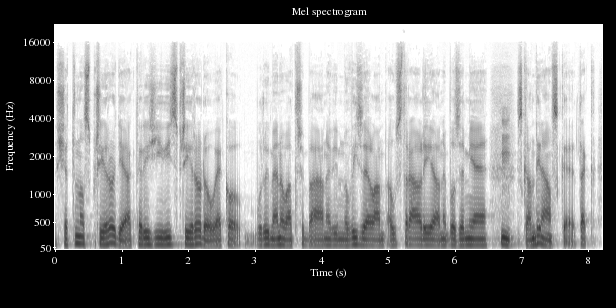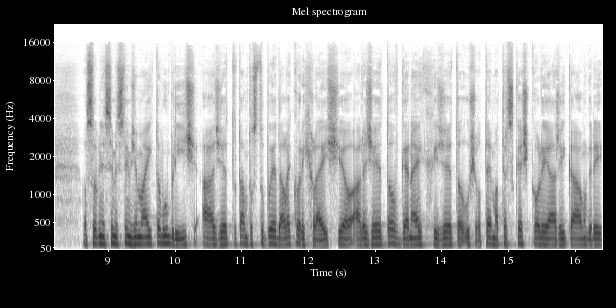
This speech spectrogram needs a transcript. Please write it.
šetnost přírodě a který žijí víc s přírodou, jako budu jmenovat třeba, nevím, Nový Zéland, Austrálie nebo země hmm. skandinávské, tak osobně si myslím, že mají k tomu blíž a že to tam postupuje daleko rychlejš, jo, ale že je to v genech, že je to už od té materské školy, já říkám, kdy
